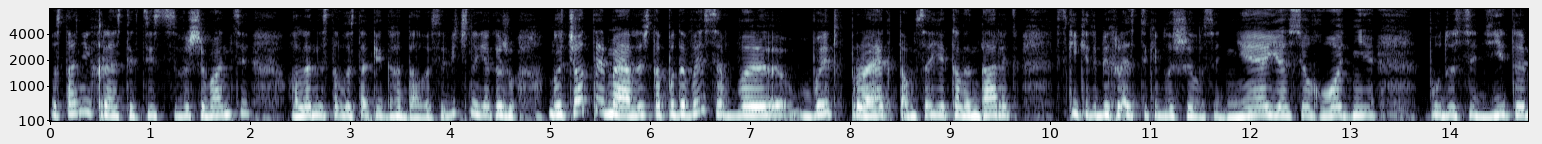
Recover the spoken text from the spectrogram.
Останній хрестик цій вишиванці, але не сталося так, як гадалося. Вічно я кажу: ну чого ти мелиш? Та подивися в вид, в проект, там все є календарик, скільки тобі хрестиків лишилося. Ні, я сьогодні буду сидіти.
